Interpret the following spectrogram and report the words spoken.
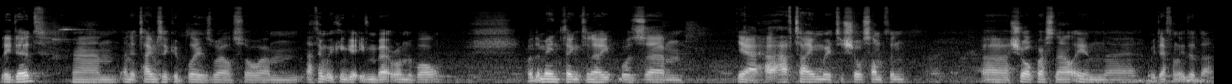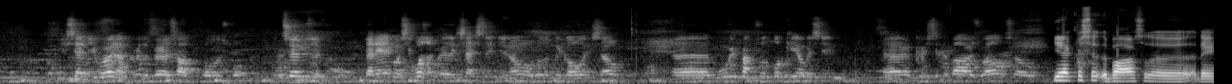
They did, um, and at times they could play as well. So um, I think we can get even better on the ball. But the main thing tonight was, um, yeah, at half time we had to show something, uh, show personality, and uh, we definitely did that. You said you weren't happy with the first half performance, but in terms of Ben Amos, he wasn't really tested, you know, other than the goal itself. Um, were we perhaps unlucky, obviously? Uh, Chris at the bar as well. So yeah, Chris at the bar. So the, they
